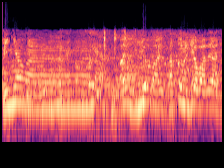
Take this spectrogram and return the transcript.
민영아. 아니 이어봐 받돈을 이어받아야지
